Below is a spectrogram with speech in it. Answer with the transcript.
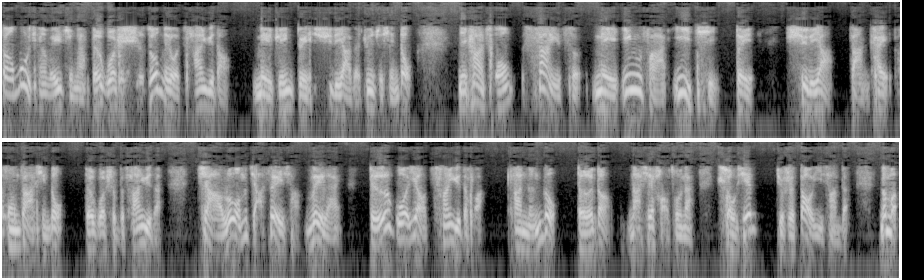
到目前为止呢，德国始终没有参与到美军对叙利亚的军事行动。你看，从上一次美英法一起对叙利亚展开轰炸行动，德国是不参与的。假如我们假设一下，未来德国要参与的话，它能够得到哪些好处呢？首先就是道义上的。那么，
